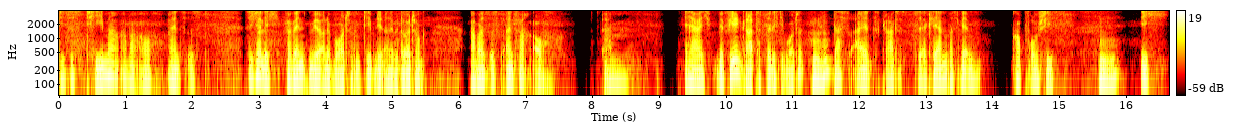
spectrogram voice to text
dieses Thema aber auch eins ist. Sicherlich verwenden wir alle Worte und geben denen eine Bedeutung. Aber es ist einfach auch, ähm, ja, ich, mir fehlen gerade tatsächlich die Worte, Mhm. das als gerade zu erklären, was mir im Kopf rumschießt. Mhm. Ich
